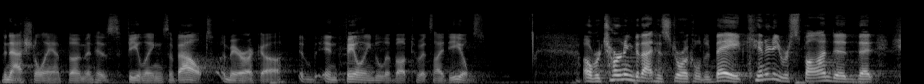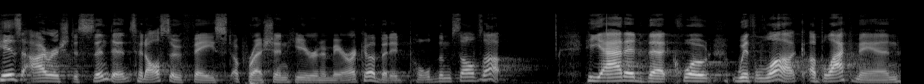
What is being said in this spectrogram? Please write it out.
the national anthem and his feelings about America and failing to live up to its ideals. Uh, returning to that historical debate, Kennedy responded that his Irish descendants had also faced oppression here in America, but had pulled themselves up. He added that, quote, with luck, a black man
